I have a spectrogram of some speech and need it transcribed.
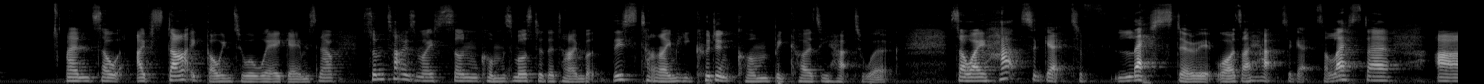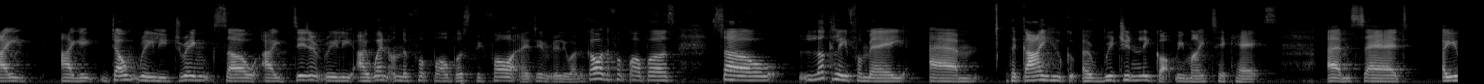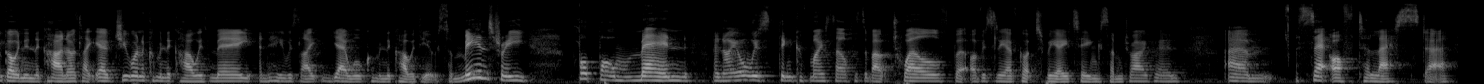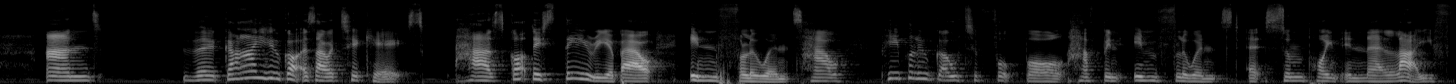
And so I've started going to away games. Now, sometimes my son comes most of the time, but this time he couldn't come because he had to work. So I had to get to Leicester it was. I had to get to Leicester. I I don't really drink, so I didn't really. I went on the football bus before, and I didn't really want to go on the football bus. So luckily for me, um, the guy who originally got me my tickets um, said, "Are you going in the car?" And I was like, "Yeah." Do you want to come in the car with me? And he was like, "Yeah, we'll come in the car with you." So me and three football men, and I always think of myself as about 12, but obviously I've got to be 18 because I'm driving, um, set off to Leicester. And the guy who got us our tickets has got this theory about influence, how people who go to football have been influenced at some point in their life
